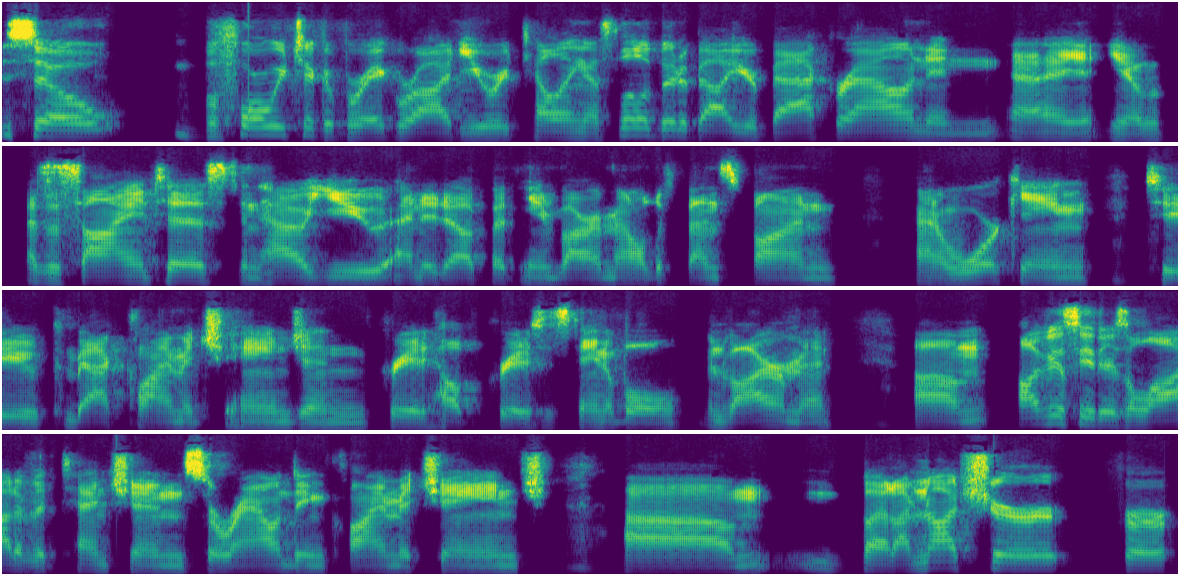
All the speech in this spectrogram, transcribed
So, before we took a break, Rod, you were telling us a little bit about your background and, uh, you know, as a scientist and how you ended up at the Environmental Defense Fund, kind of working to combat climate change and create help create a sustainable environment. Um, obviously, there's a lot of attention surrounding climate change, um, but I'm not sure for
